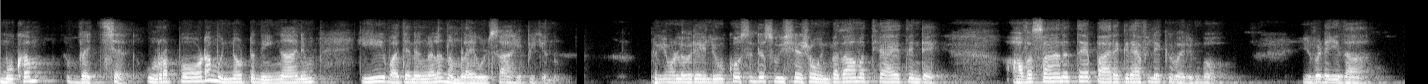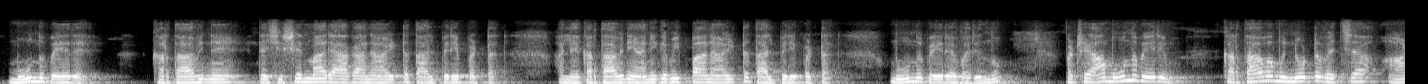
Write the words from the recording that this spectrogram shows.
മുഖം വെച്ച് ഉറപ്പോടെ മുന്നോട്ട് നീങ്ങാനും ഈ വചനങ്ങൾ നമ്മളെ ഉത്സാഹിപ്പിക്കുന്നു. പ്രിയമുള്ളവരെ ലൂക്കോസിന്റെ സുവിശേഷം ഒൻപതാം അധ്യായത്തിന്റെ അവസാനത്തെ പാരഗ്രാഫിലേക്ക് വരുമ്പോൾ ഇവിടെ ഇതാ മൂന്ന് പേര് കർത്താവിനെ ശിഷ്യന്മാരാകാനായിട്ട് താല്പര്യപ്പെട്ട് അല്ലെ കർത്താവിനെ അനുഗമിപ്പാനായിട്ട് താല്പര്യപ്പെട്ട് മൂന്ന് പേര് വരുന്നു. പക്ഷേ ആ മൂന്ന് പേരും കർത്താവ് മുന്നോട്ട് വെച്ച ആ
